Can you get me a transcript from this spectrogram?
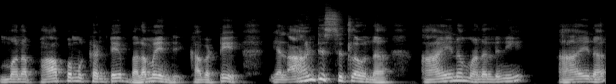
మన పాపము కంటే బలమైంది. కాబట్టి ఎలాంటి స్థితిలో ఉన్నా ఆయన మనల్ని ఆయన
